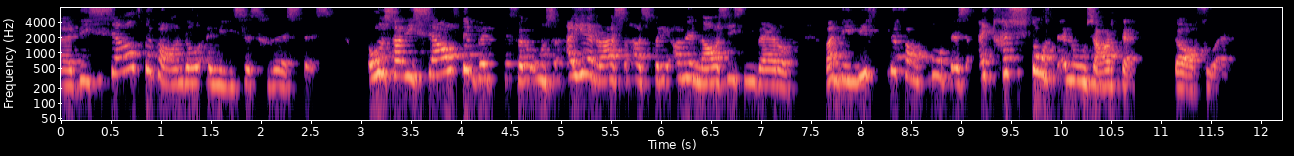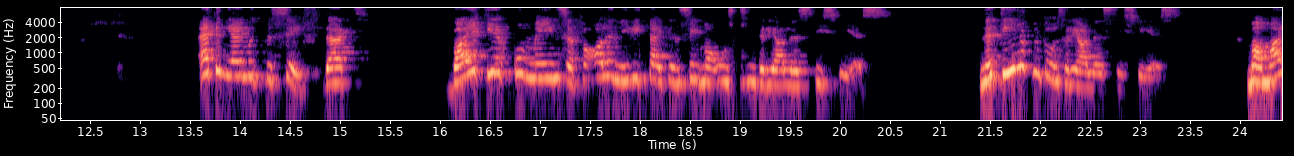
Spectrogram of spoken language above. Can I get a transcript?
uh, dieselfde behandel in Jesus Christus. Ons sal dieselfde bid vir ons eie ras as vir die ander nasies in die wêreld, want die liefde van God is uitgestort in ons harte daarvoor ek en jy moet besef dat baie keer kom mense veral in hierdie tyd en sê maar ons moet realisties wees. Natuurlik moet ons realisties wees. Maar my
